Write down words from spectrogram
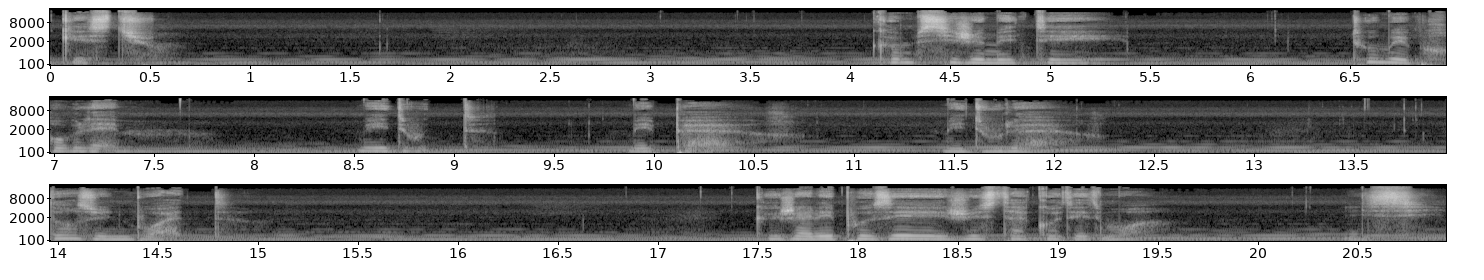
questions. Comme si je mettais tous mes problèmes, mes doutes, mes peurs, mes douleurs dans une boîte que j'allais poser juste à côté de moi, ici,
